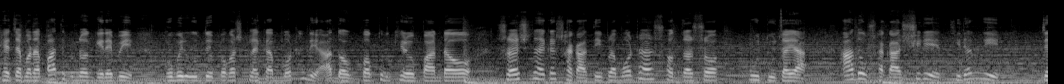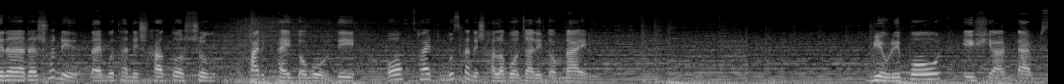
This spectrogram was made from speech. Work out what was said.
হেজামানা পাতিপূর্ণ গেরেবে। গভীর উদ্বেগ প্রকাশ খালাইকা মঠানি আদক বক্তব্য খেরো পান্ডা ও সরাসরি নায়িকা শাখা, তীব্র মঠা, সন্ত্রাস পুতু চায়া আদক শাখা সিরে থিরাংনি জেনারেশনে নাইমথানি শান্ত সুং ফাইট খাই তব দে, ও ফাইট মুসকানি শালব জানি তক নাই বিউ রিপোর্ট, এশিয়ান টাইমস।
